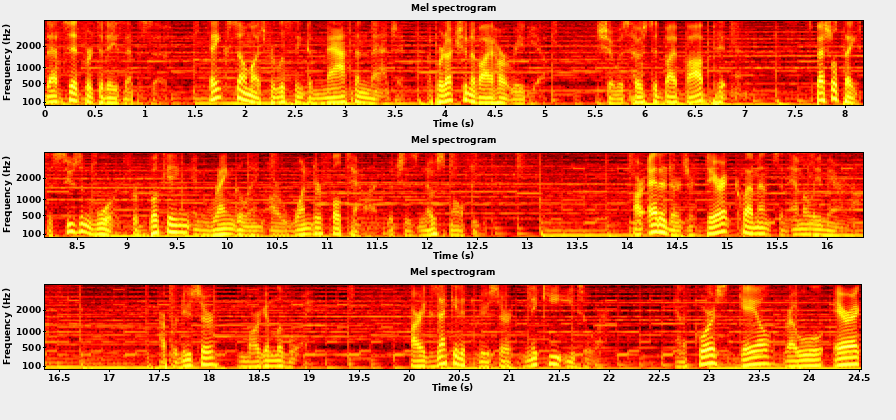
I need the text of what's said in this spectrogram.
That's it for today's episode. Thanks so much for listening to Math and Magic, a production of iHeartRadio. The show is hosted by Bob Pittman. Special thanks to Susan Ward for booking and wrangling our wonderful talent, which is no small feat. Our editors are Derek Clements and Emily Marinoff. Our producer, Morgan Lavoie. Our executive producer, Nikki Ettore. And of course, Gail, Raul, Eric,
